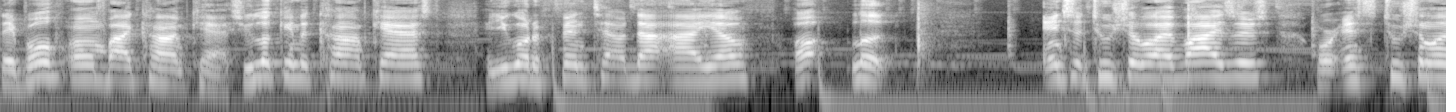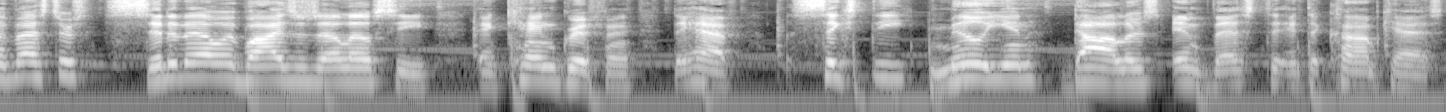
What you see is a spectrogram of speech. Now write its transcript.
They're both owned by Comcast. You look into Comcast and you go to fintel.io. Oh, look, institutional advisors or institutional investors, Citadel Advisors LLC and Ken Griffin, they have $60 million invested into Comcast.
